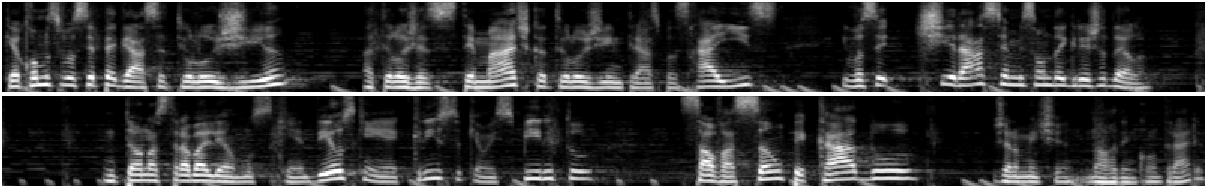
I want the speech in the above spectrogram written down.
Que é como se você pegasse a teologia, a teologia sistemática, a teologia, entre aspas, raiz, e você tirasse a missão da igreja dela. Então nós trabalhamos quem é Deus, quem é Cristo, quem é o Espírito, salvação, pecado, geralmente na ordem contrária.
